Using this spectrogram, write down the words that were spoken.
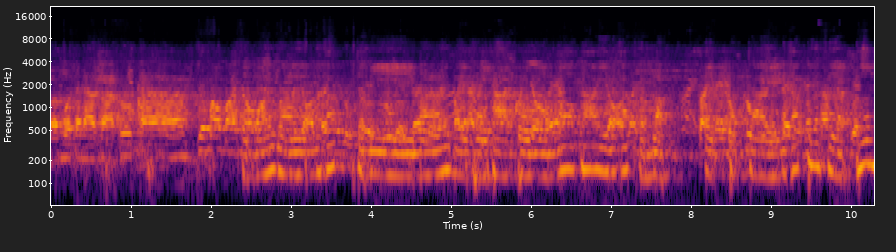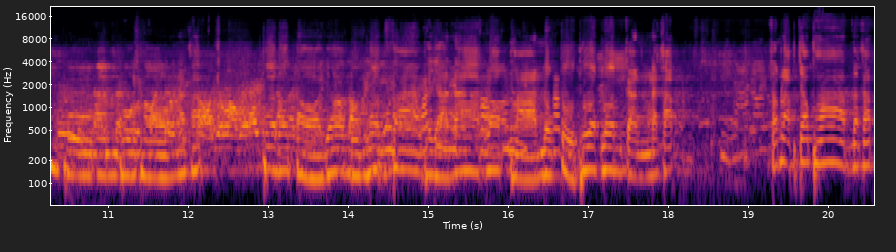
ขออนุโมทนาสาธุครับโยมเอาใบเสร็จแล้วอย่าลืมนะครับ จะมีไม้ใบโพธิ์ทางโพธิ์มอบให้นะครับสำหรับ ติดตกใจนะครับ เพื่อเสียบพุ่มโพเงินโพทองนะครับ เพื่อได้ต่อยอดลงร่วมสร้างพญานาครอบฐานหลวงปู่ทวดร่วมกันนะครับสำหรับเจ้าภาพนะครับ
